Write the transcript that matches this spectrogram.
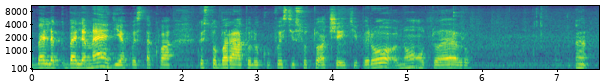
bella, bella media questa qua, questo barattolo con questi sottoaceti, però no, 8 euro. Eh.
